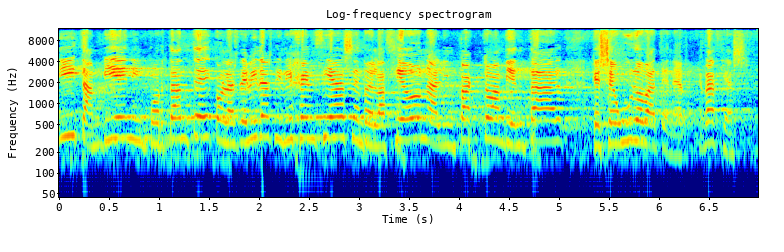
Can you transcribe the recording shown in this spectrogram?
y también, importante, con las debidas diligencias en relación al impacto ambiental que seguro va a tener. Gracias.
